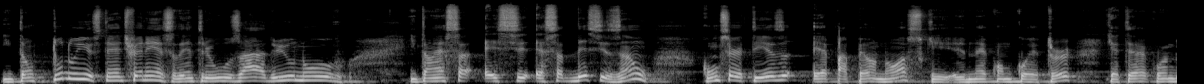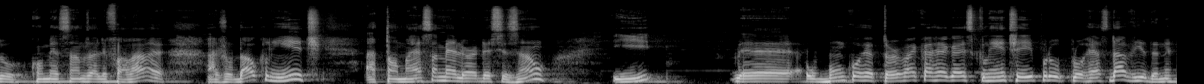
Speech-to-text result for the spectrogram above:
Então tudo isso tem a diferença entre o usado e o novo. Então essa, esse, essa decisão com certeza é papel nosso, que né, como corretor, que até quando começamos a falar, é ajudar o cliente a tomar essa melhor decisão e é, o bom corretor vai carregar esse cliente aí pro, pro resto da vida, né?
